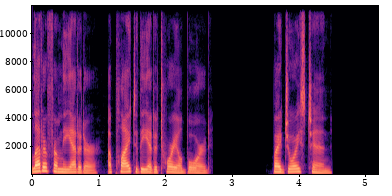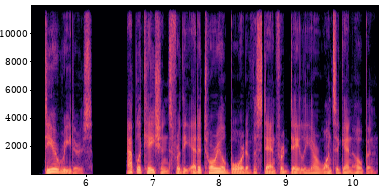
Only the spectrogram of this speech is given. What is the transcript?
Letter from the Editor Apply to the Editorial Board. By Joyce Chen. Dear readers, applications for the editorial board of the Stanford Daily are once again open.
